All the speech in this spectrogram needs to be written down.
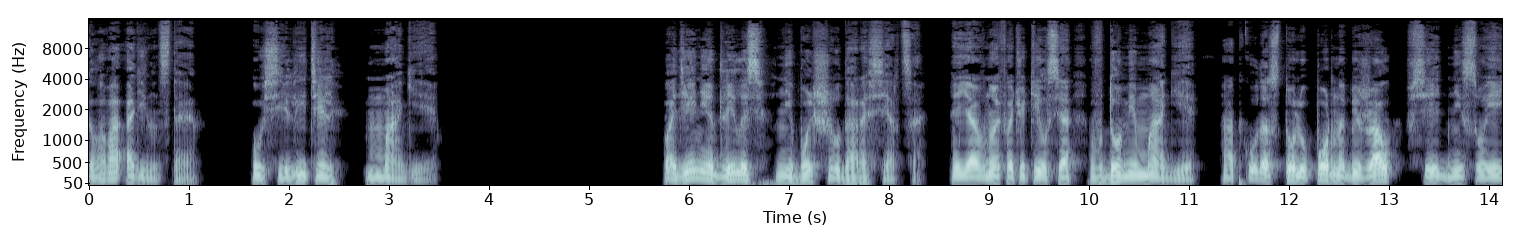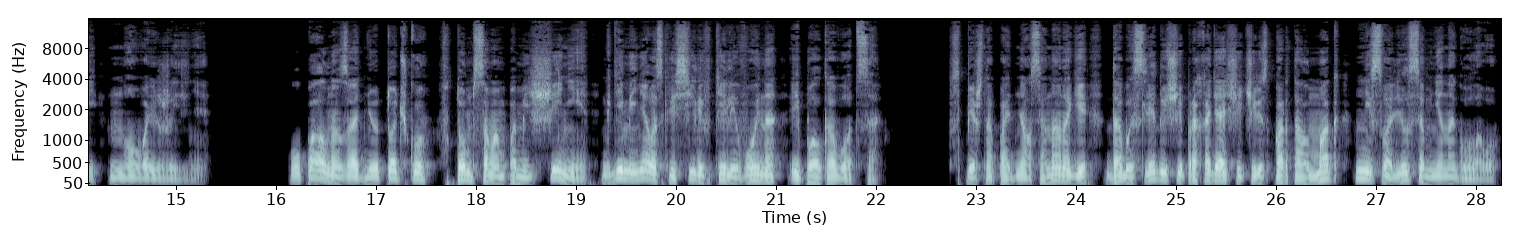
Глава одиннадцатая. Усилитель магии. Падение длилось не больше удара сердца. Я вновь очутился в доме магии, откуда столь упорно бежал все дни своей новой жизни. Упал на заднюю точку в том самом помещении, где меня воскресили в теле воина и полководца. Спешно поднялся на ноги, дабы следующий проходящий через портал маг не свалился мне на голову.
